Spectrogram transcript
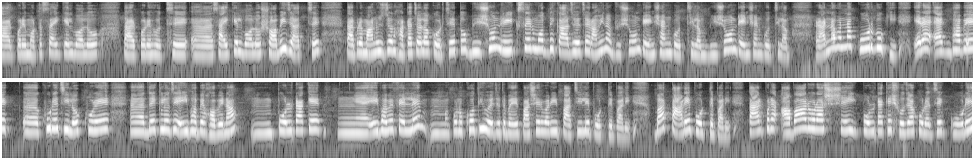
তারপরে মোটরসাইকেল বলো, তারপরে হচ্ছে সাইকেল বলো, সবই যাচ্ছে। তারপরে মানুষজন হাঁটাচলা করছে। তো ভীষণ রিক্সের মধ্যে কাজ হয়েছে। আর আমি না ভীষণ টেনশান করছিলাম, ভীষণ টেনশান করছিলাম। রান্নাবান্না করব কি? এরা একভাবে খুঁড়েছিল, খুঁড়ে দেখল যে এইভাবে হবে না। পোলটাকে এইভাবে ফেললে কোনো ক্ষতি হয়ে যেতে পারে, পাশের বাড়ির পাঁচিলে পড়তে পারে বা তারে পড়তে পারে। তারপরে আবার ওরা সেই পোলটাকে সোজা করেছে, করে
